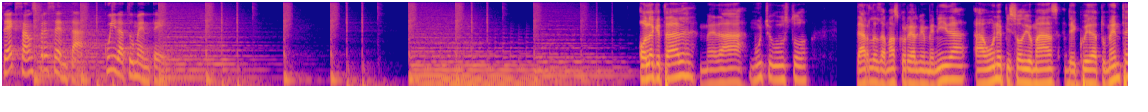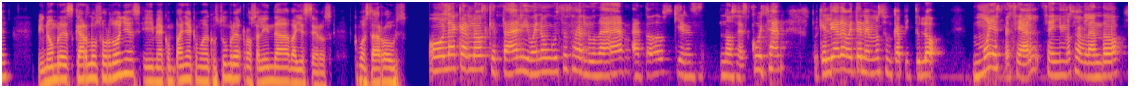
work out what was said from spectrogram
Tech Sounds presenta Cuida tu mente. Hola, ¿qué tal? Me da mucho gusto darles la más cordial bienvenida a un episodio más de Cuida tu mente. Mi nombre es Carlos Ordóñez y me acompaña como de costumbre Rosalinda Ballesteros. ¿Cómo está Rose? Hola Carlos, ¿qué tal? Y bueno, un gusto saludar a todos quienes nos escuchan, porque el día de hoy tenemos un capítulo muy especial. Seguimos hablando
